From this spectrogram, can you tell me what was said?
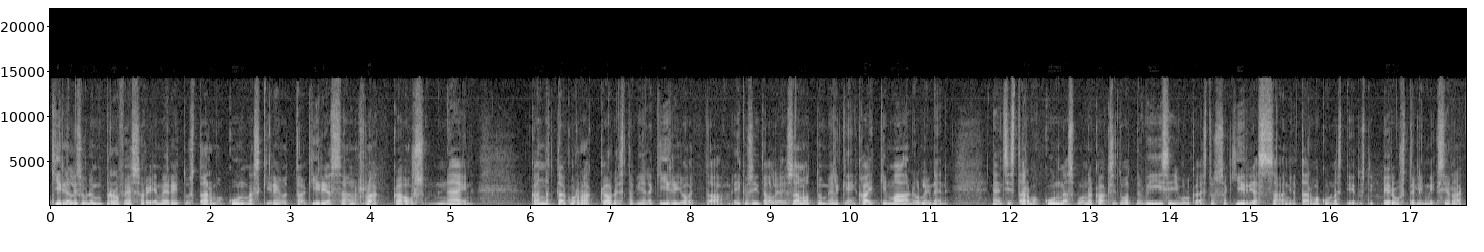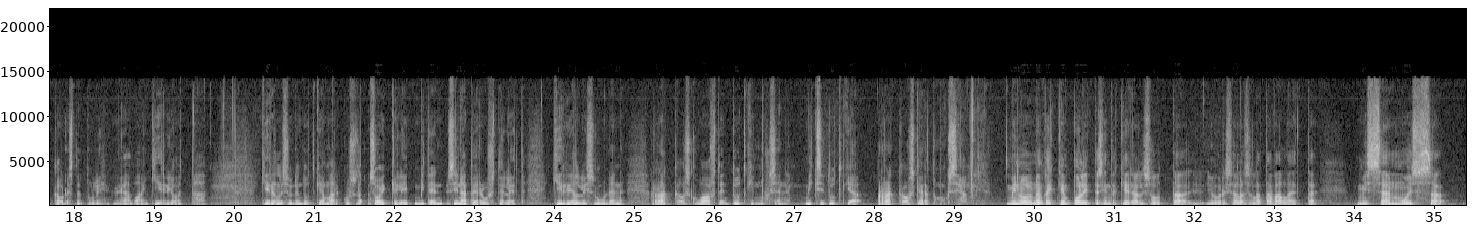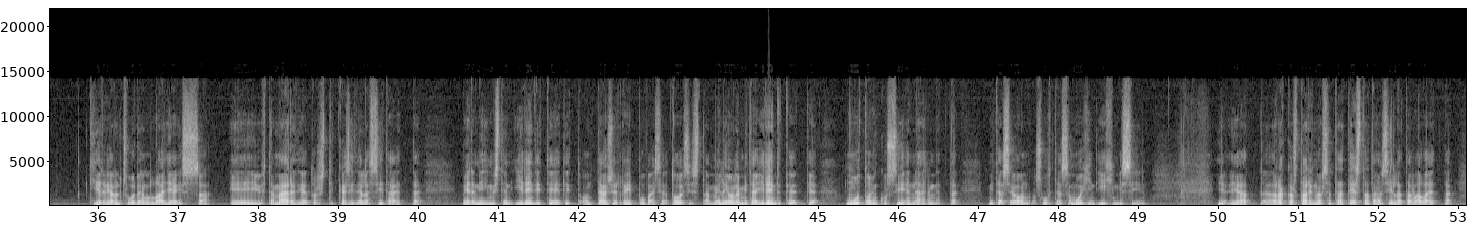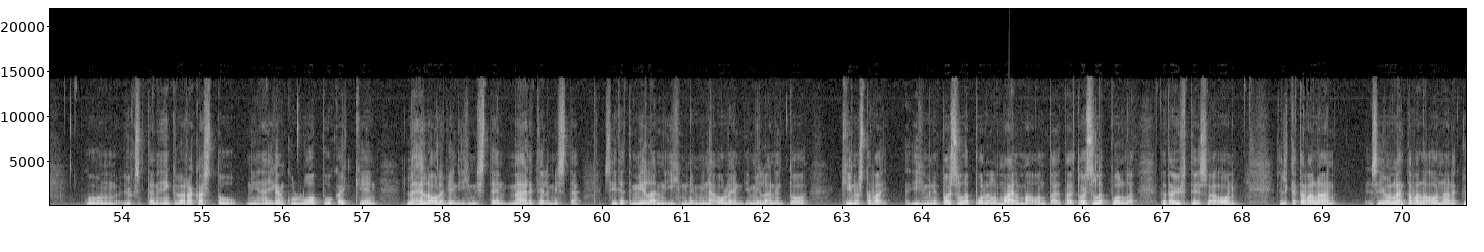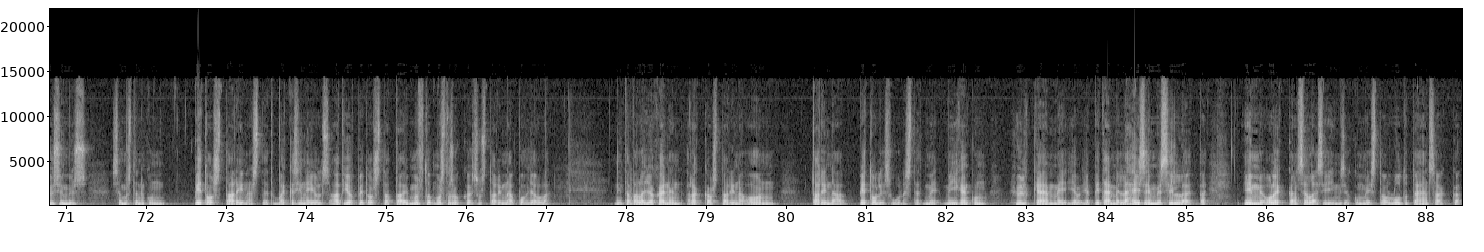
Kirjallisuuden professori emeritus Tarmo Kunnas kirjoittaa kirjassaan Rakkaus näin. Kannattaako rakkaudesta vielä kirjoittaa? Eikö siitä ole jo sanottu melkein kaikki mahdollinen? Näin siis Tarmo Kunnas vuonna 2005 julkaistussa kirjassaan, ja Tarmo Kunnas tietysti perusteli, miksi rakkaudesta tuli yhä vain kirjoittaa. Kirjallisuuden tutkija Markus Soikkeli, miten sinä perustelet kirjallisuuden rakkauskuvausten tutkimuksen? Miksi tutkia rakkauskertomuksia? Minulla on kaikkein poliittisinta kirjallisuutta juuri sellaisella tavalla, että missään muissa kirjallisuuden lajeissa ei yhtä määrätietoisesti käsitellä sitä, että meidän ihmisten identiteetit on täysin riippuvaisia toisistaan. Meillä ei ole mitään identiteettiä muutoin kuin siihen nähden, että mitä se on suhteessa muihin ihmisiin. Ja, ja rakkaustarinoissa tämä testataan sillä tavalla, että kun yksittäinen henkilö rakastuu, niin hän ikään kuin luopuu kaikkien lähellä olevien ihmisten määritelmistä siitä, että millainen ihminen minä olen ja millainen tuo kiinnostava ihminen toisella puolella maailmaa on tai, tai toisella puolella tätä yhteisöä on. Eli tavallaan se jollain tavalla on aina kysymys semmoista niin kuin petostarinasta, että vaikka siinä ei olisi aviopetosta tai musta, mustasukkaisuustarinaa pohjalla, niin tavallaan jokainen rakkaustarina on tarina petollisuudesta. Että me, me ikään kuin hylkäämme ja, ja pitämme läheisemme sillä, että emme olekaan sellaisia ihmisiä kuin meistä on luultu tähän saakka,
